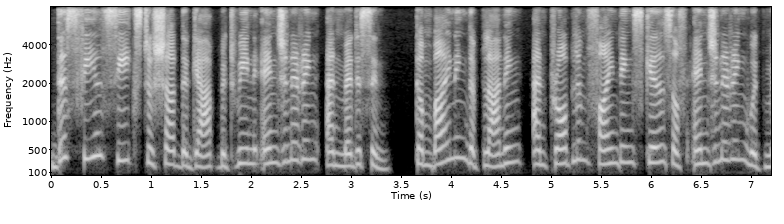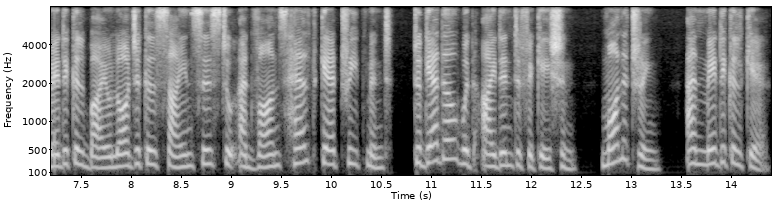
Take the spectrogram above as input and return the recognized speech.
This field seeks to shut the gap between engineering and medicine, combining the planning and problem finding skills of engineering with medical biological sciences to advance healthcare treatment, together with identification, monitoring, and medical care.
